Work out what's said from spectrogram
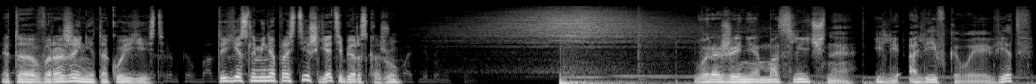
Это выражение такое есть. Ты, если меня простишь, я тебе расскажу. Выражение «масличная» или «оливковая ветвь»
